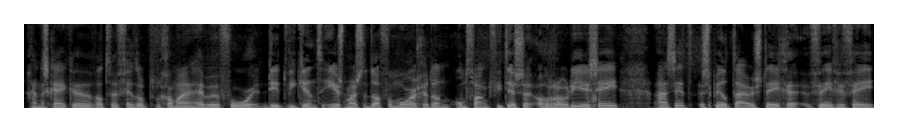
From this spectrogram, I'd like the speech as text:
Gaan eens kijken wat we verder op het programma hebben voor dit weekend. Eerst maar eens de dag van morgen. Dan ontvangt Vitesse Rode JC. AZ speelt thuis tegen VVV.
